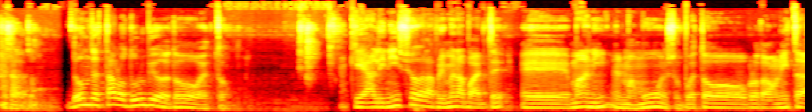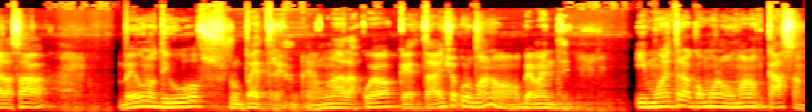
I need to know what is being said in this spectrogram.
Exacto. ¿Dónde está lo turbio de todo esto? Que al inicio de la primera parte, eh, Manny, el mamú, el supuesto protagonista de la saga, ve unos dibujos rupestres en una de las cuevas que está hecho por humanos, obviamente, y muestra cómo los humanos cazan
